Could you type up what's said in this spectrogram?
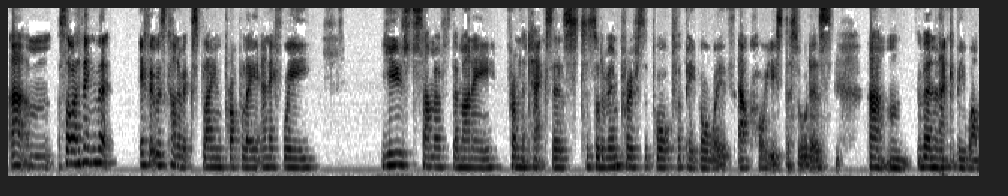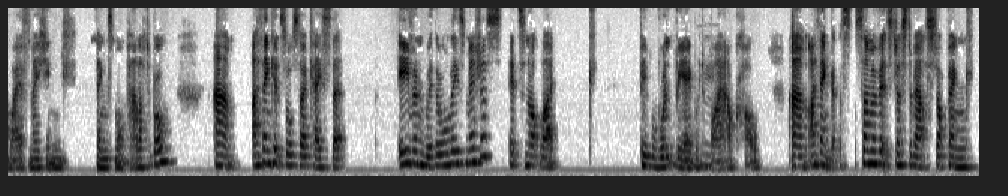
Um, so I think that if it was kind of explained properly, and if we used some of the money from the taxes to sort of improve support for people with alcohol use disorders, um, then that could be one way of making things more palatable. Um, I think it's also a case that even with all these measures, it's not like people wouldn't be able to buy mm. alcohol. Um, I think some of it's just about stopping,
